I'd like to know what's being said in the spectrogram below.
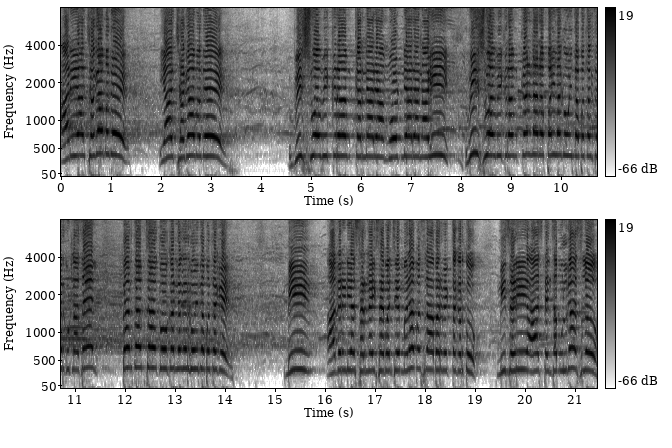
आणि या जगामध्ये या जगामध्ये विश्वविक्रम करणाऱ्या मोडणाऱ्या नाही विश्वविक्रम करणारा पहिला गोविंदा पथक जर कुठला असेल तर आमचा कोकण नगर गोविंदा पथक आहे. मी आदरणीय सरनाईक साहेबांचे मनापासून आभार व्यक्त करतो. मी जरी आज त्यांचा मुलगा असलो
